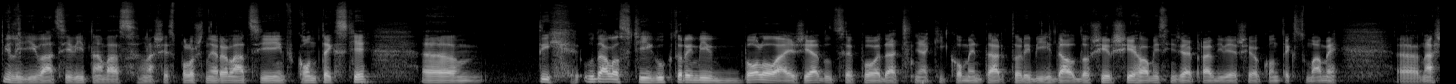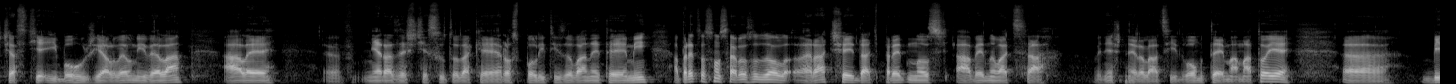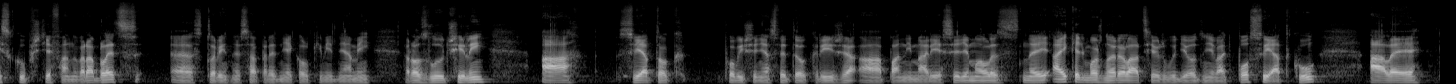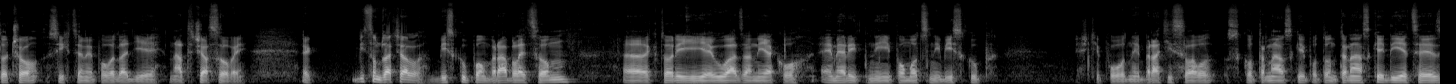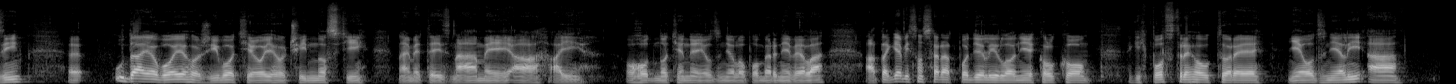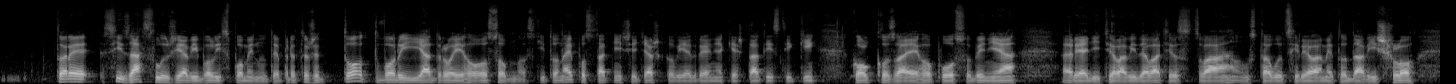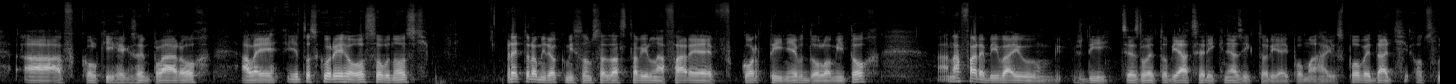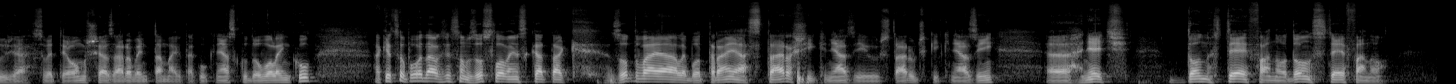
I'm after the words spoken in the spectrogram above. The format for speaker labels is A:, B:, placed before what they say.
A: Milí diváci, vítam vás v našej spoločnej relácii v kontexte um, tých udalostí, ku ktorým by bolo aj žiaduce povedať nejaký komentár, ktorý by ich dal do širšieho a myslím, že aj pravdivejšieho kontextu máme uh, našťastie i bohužiaľ veľmi veľa, ale uh, neraz ešte sú to také rozpolitizované témy a preto som sa rozhodol radšej dať prednosť a venovať sa v dnešnej relácii dvom témam. A to je biskup Štefan Vrablec, eh, s ktorým sme sa pred niekoľkými dňami rozlúčili a sviatok povýšenia Svetého kríža a Panny Marie Sedemolesnej, aj keď možno relácia už bude odznievať po sviatku, ale to, čo si chceme povedať, je nadčasové. Eh, by som začal biskupom Vrablecom, eh, ktorý je uvádzaný ako emeritný pomocný biskup ešte pôvodnej Bratislavo-Trnavskej, potom Trnavskej diecézy. Údajov o jeho živote, o jeho činnosti, najmä tej známej a aj ohodnotenej odznelo pomerne veľa. A tak ja by som sa rád podelil o niekoľko takých postrehov, ktoré neodzneli a ktoré si zaslúžia, aby boli spomenuté, pretože to tvorí jadro jeho osobnosti. To najpodstatnejšie ťažko vyjadria nejaké štatistiky, koľko za jeho pôsobenia riaditeľa vydavateľstva Ústavu Cyrila Metoda vyšlo a v koľkých exemplároch. Ale je to skôr jeho osobnosť. Pred tromi rokmi som sa zastavil na fare v Kortíne v Dolomitoch, a na fare bývajú vždy cez leto viacerí kňazi, ktorí aj pomáhajú spovedať, odslúžia Svete Omša, zároveň tam majú takú kňazskú dovolenku. A keď som povedal, že som zo Slovenska, tak zo dvaja alebo traja starší kňazi, už staručky kňazi, eh, hneď Don Stefano, Don Stefano.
